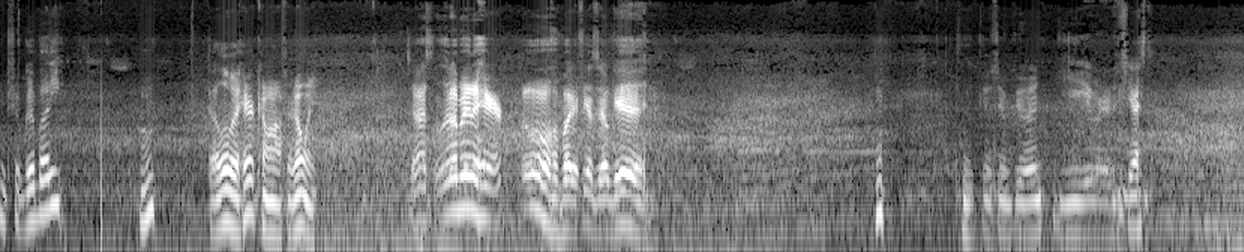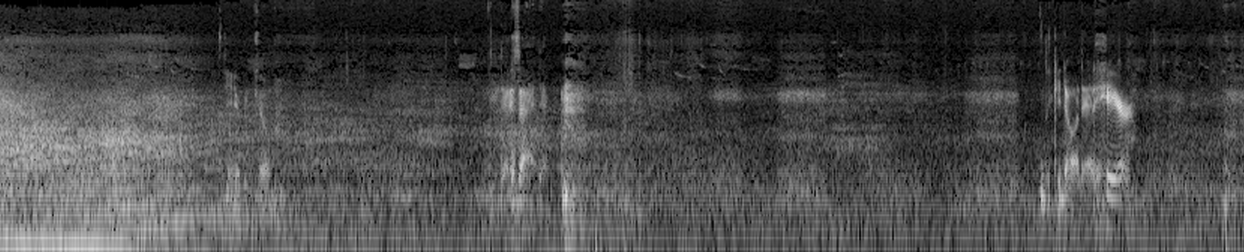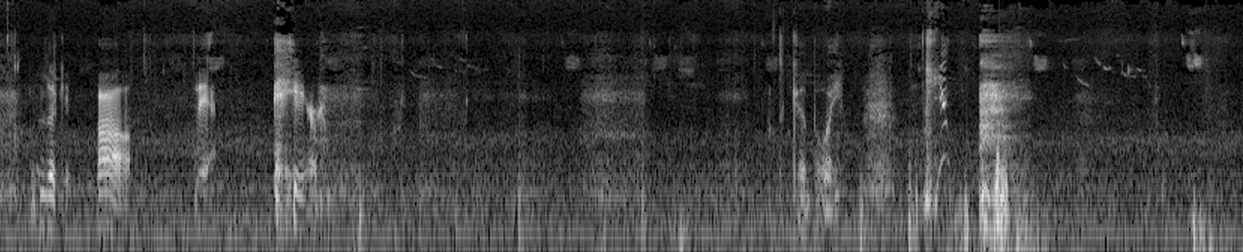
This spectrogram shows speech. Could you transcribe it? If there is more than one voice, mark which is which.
Speaker 1: You feel good, buddy? Hmm? Got a little bit of hair coming off there, don't we? Just a little bit of hair. Oh, but it feels so good. Hmm. It feels so good. Yeah, right in the chest. There we go. There's that. Look at all that hair. Look at all that hair. Good boy.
